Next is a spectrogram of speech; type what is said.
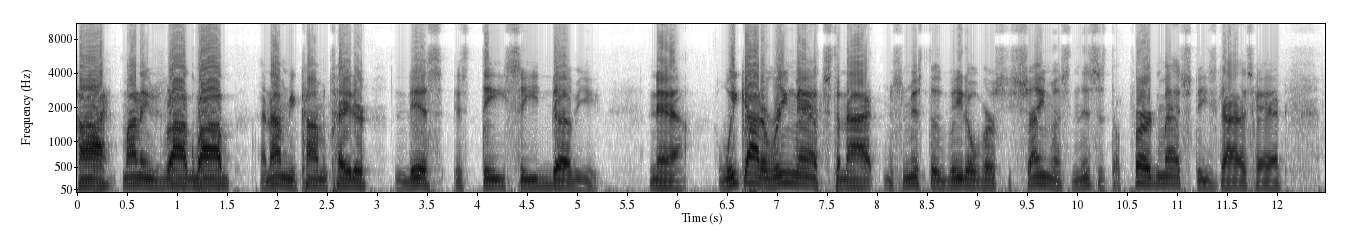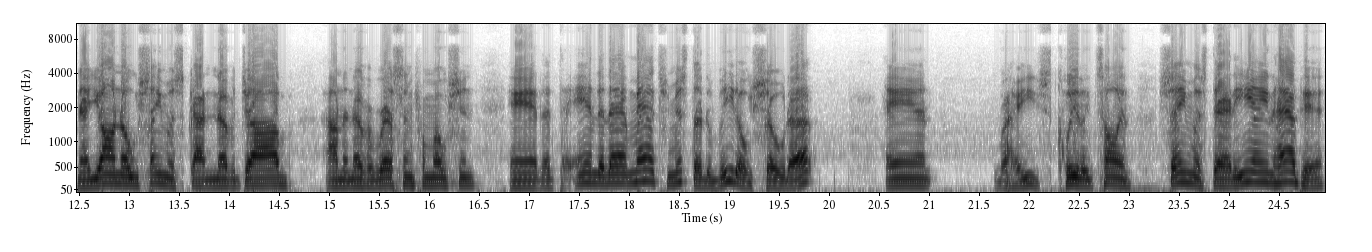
Hi, my name is Vlog Bob, and I'm your commentator, and this is DCW. Now, we got a rematch tonight. It's Mr. Vito versus Sheamus, and this is the third match these guys had. Now, y'all know Sheamus got another job on another wrestling promotion, and at the end of that match, Mr. DeVito showed up, and well, he's clearly telling Sheamus that he ain't happy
